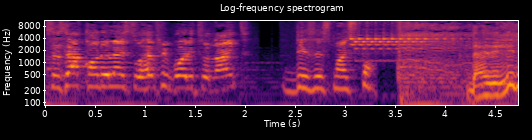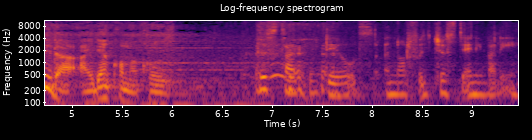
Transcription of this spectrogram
Sincere condolence to everybody tonight. This is my spot. There is a lady that I didn't come across. This type of deals are not for just anybody.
